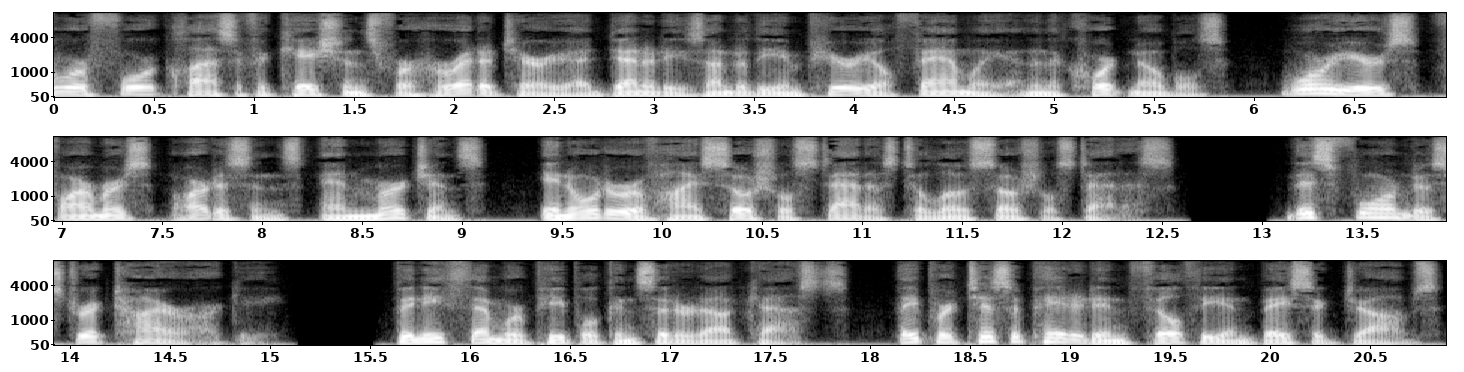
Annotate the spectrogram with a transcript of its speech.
were four classifications for hereditary identities under the imperial family and in the court nobles warriors, farmers, artisans, and merchants, in order of high social status to low social status. This formed a strict hierarchy. Beneath them were people considered outcasts, they participated in filthy and basic jobs,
